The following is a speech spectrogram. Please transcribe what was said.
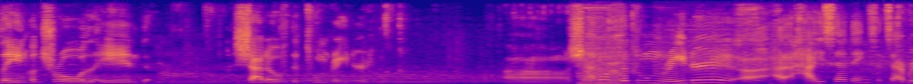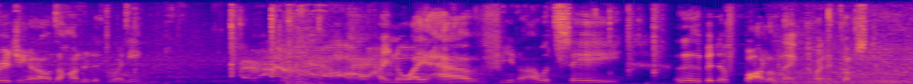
playing Control and Shadow of the Tomb Raider. Uh, Shadow of the Tomb Raider uh, at high settings, it's averaging around 120. I know I have, you know, I would say a little bit of bottleneck when it comes to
